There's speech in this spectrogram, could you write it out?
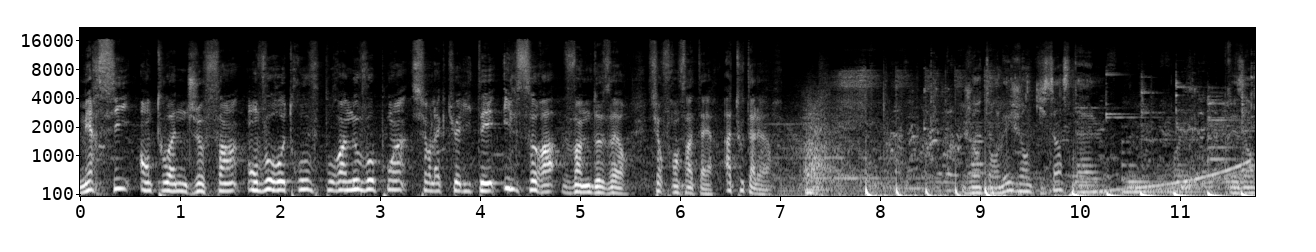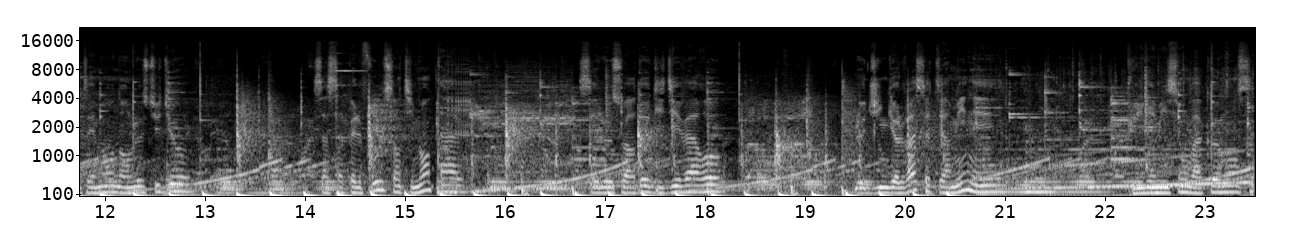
Merci Antoine Geoffin. On vous retrouve pour un nouveau point sur l'actualité. Il sera 22h sur France Inter. À tout à l'heure. J'entends les gens qui s'installent présentément dans le studio. Ça s'appelle Full Sentimental. C'est le soir de Didier Varro. Le jingle va se terminer. Puis l'émission va commencer.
